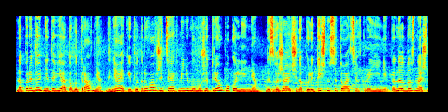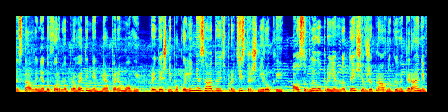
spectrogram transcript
Напередодні 9 травня, дня, який подарував життя як мінімум уже трьом поколінням, незважаючи на політичну ситуацію в країні та неоднозначне ставлення до форми проведення Дня перемоги, прийдешні покоління згадують про ті страшні роки. А особливо приємно те, що вже правнуки ветеранів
